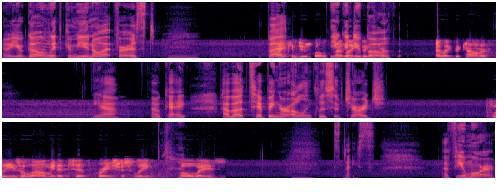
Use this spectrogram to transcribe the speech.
you're going with communal at first, but I can do both. You I can like do the, both. I like the counter. Yeah. Okay. How about tipping or all-inclusive charge? Please allow me to tip graciously, always. it's nice. a few more.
